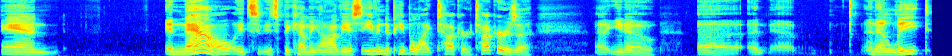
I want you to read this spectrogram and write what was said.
and and now it's it's becoming obvious even to people like Tucker. Tucker's a, a you know uh, an, uh, an elite,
